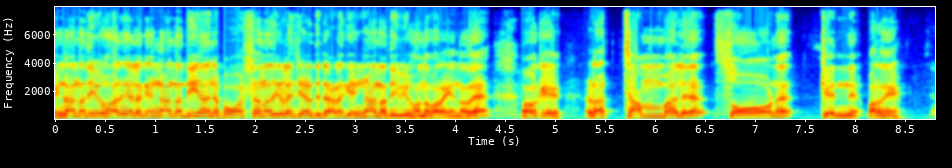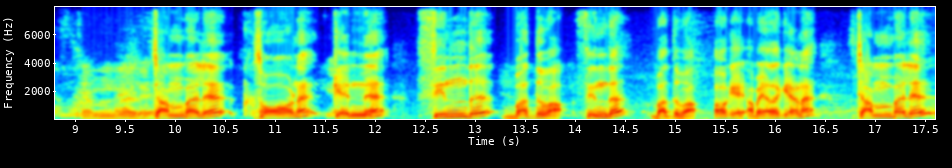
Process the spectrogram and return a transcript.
ഗംഗാ നദീ വ്യൂഹം അറിയാലോ? ഗംഗാ നദി അതിന്റെ പോഷക നദികളും ചേർത്തിട്ടാണ് ഗംഗാ നദീ വ്യൂഹം എന്ന് പറയുന്നത്. ഓക്കെ. എടാ ചമ്പൽ സോണ് കെന്ന്. പറഞ്ഞേ. ചമ്പൽ സോണ് കെന്ന് സിന്ധ് ബദ്വ. സിന്ധ് ബദ്വ. ഓക്കെ അപ്പോൾ ഏതൊക്കെയാണ്? ചമ്പൽ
